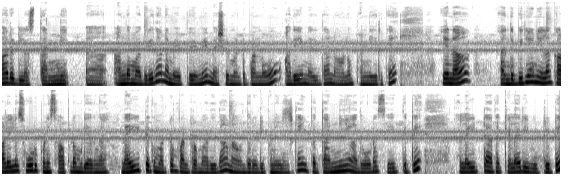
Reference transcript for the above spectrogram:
ஆறு கிளாஸ் தண்ணி. அந்த மாதிரி தான் நம்ம எப்போயுமே மெஷர்மெண்ட் பண்ணுவோம். அதே மாதிரி தான் நானும் பண்ணியிருக்கேன். ஏன்னா அந்த பிரியாணியெல்லாம் காலையில் சூடு பண்ணி சாப்பிட முடியாதுங்க. நைட்டுக்கு மட்டும் பண்ணுற மாதிரி தான் நான் வந்து ரெடி பண்ணி வச்சுருக்கேன். இப்போ தண்ணியும் அதோடு சேர்த்துட்டு லைட்டாக அதை கிளறி விட்டுட்டு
